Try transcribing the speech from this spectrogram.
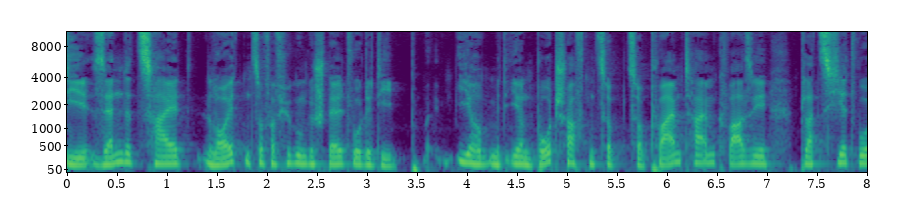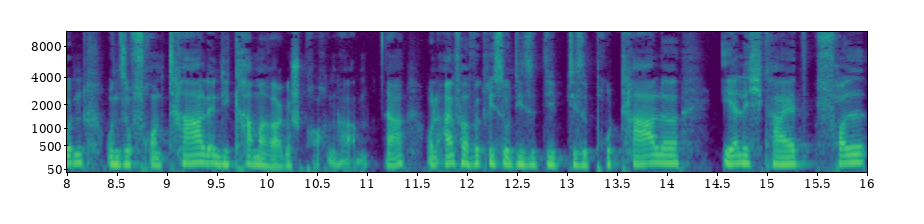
die Sendezeit Leuten zur Verfügung gestellt wurde, die ihre, mit ihren Botschaften zur, zur Primetime quasi platziert wurden und so frontal in die Kamera gesprochen haben. Ja, und einfach wirklich so diese, die, diese brutale Ehrlichkeit voll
